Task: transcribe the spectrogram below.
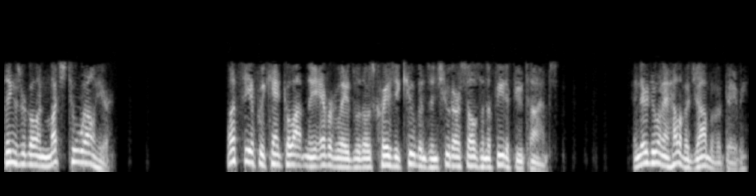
Things are going much too well here. Let's see if we can't go out in the Everglades with those crazy Cubans and shoot ourselves in the feet a few times. And they're doing a hell of a job of it, baby.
